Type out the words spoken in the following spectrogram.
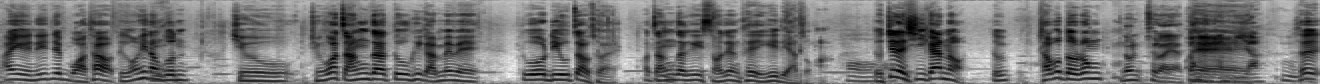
啊，因为你这外草，就讲迄当阵，像像我昨昏才拄去甲妹妹拄好溜走出来，我昨昏才去山顶替伊去掠蛇。哦。就这个时间吼，都差不多拢拢出来啊，东北方边啊。所以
